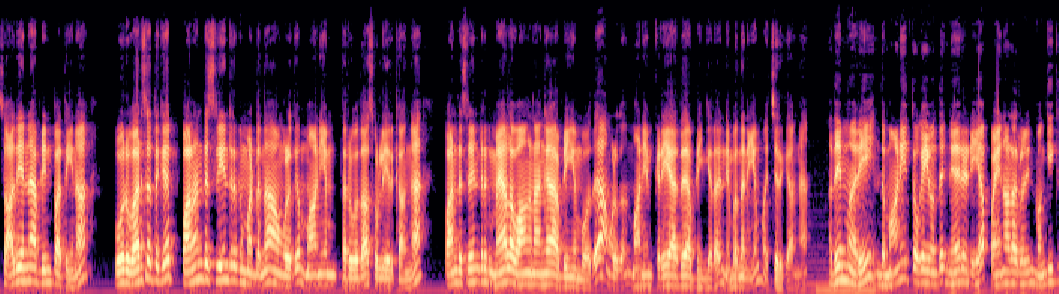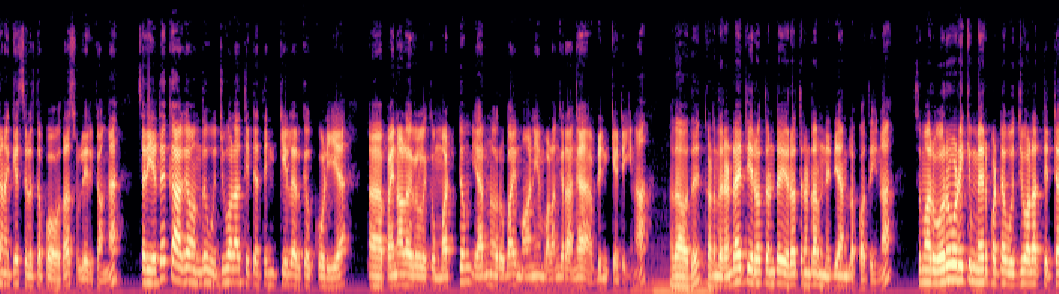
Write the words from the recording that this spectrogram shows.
ஸோ அது என்ன அப்படின்னு பார்த்தீங்கன்னா ஒரு வருஷத்துக்கு பன்னெண்டு சிலிண்டருக்கு மட்டும்தான் அவங்களுக்கு மானியம் தருவதாக சொல்லியிருக்காங்க. பன்னெண்டு சிலிண்டருக்கு மேலே வாங்கினாங்க அப்படிங்கும்போது அவங்களுக்கு வந்து மானியம் கிடையாது அப்படிங்கிற நிபந்தனையும் வச்சுருக்காங்க. அதே மாதிரி இந்த மானியத் தொகை வந்து நேரடியாக பயனாளர்களின் வங்கி கணக்கே செலுத்த போவதா சொல்லியிருக்காங்க. சரி எதுக்காக வந்து உஜ்வாலா திட்டத்தின் கீழே இருக்கக்கூடிய பயனாளர்களுக்கு மட்டும் இரநூறு ரூபாய் மானியம் வழங்குறாங்க அப்படின்னு கேட்டிங்கன்னா அதாவது கடந்த ரெண்டாயிரத்தி இருபத்தெண்டு இருபத்தி ரெண்டாம் நிதியாண்டில் பார்த்தீங்கன்னா சுமார் ஒரு கோடிக்கும் மேற்பட்ட உஜ்வாலா திட்ட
